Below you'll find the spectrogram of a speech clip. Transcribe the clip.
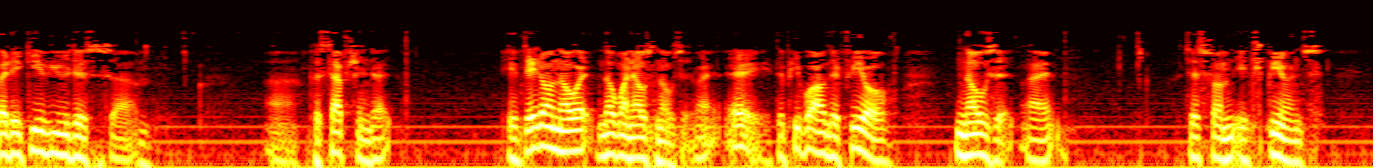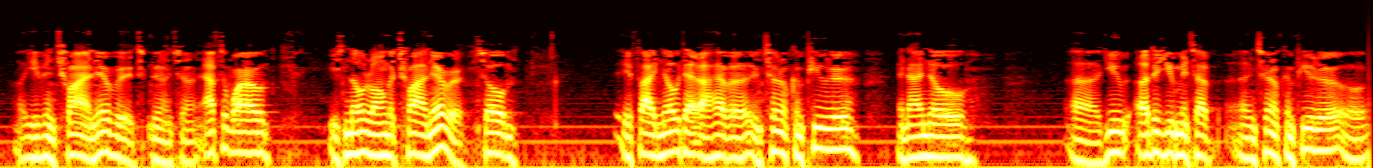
but they give you this um, uh, perception that if they don't know it, no one else knows it, right? Hey, the people in the field knows it, right? Just from the experience uh, even trial and error experience. Uh, after a while, it's no longer trial and error. So if I know that I have an internal computer and I know uh, you other humans have an internal computer or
